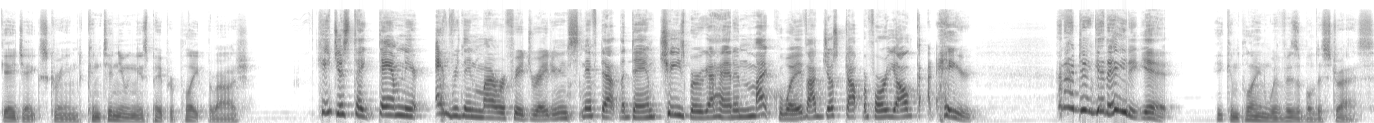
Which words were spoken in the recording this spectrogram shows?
Gay Jake screamed, continuing his paper plate barrage. He just ate damn near everything in my refrigerator and sniffed out the damn cheeseburger I had in the microwave I just got before y'all got here. And I didn't get to eat it yet. He complained with visible distress.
